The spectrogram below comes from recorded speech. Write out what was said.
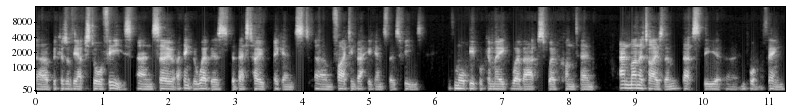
uh, because of the App Store fees. And so I think the web is the best hope against um, fighting back against those fees. If more people can make web apps, web content, and monetize them, that's the uh, important thing,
